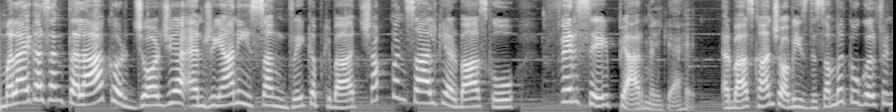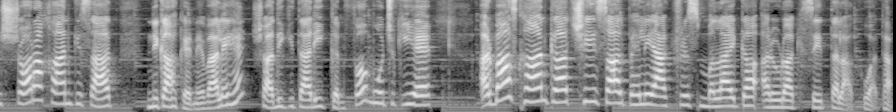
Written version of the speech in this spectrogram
मलाइका संग तलाक और जॉर्जिया एंड्रियानी संग ब्रेकअप के बाद छप्पन साल के अरबाज को फिर से प्यार मिल गया है। अरबाज खान 24 दिसंबर को गर्लफ्रेंड शौरा खान के साथ निकाह करने वाले हैं। शादी की तारीख कंफर्म हो चुकी है। अरबाज खान का छह साल पहले एक्ट्रेस मलाइका अरोड़ा से तलाक हुआ था।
